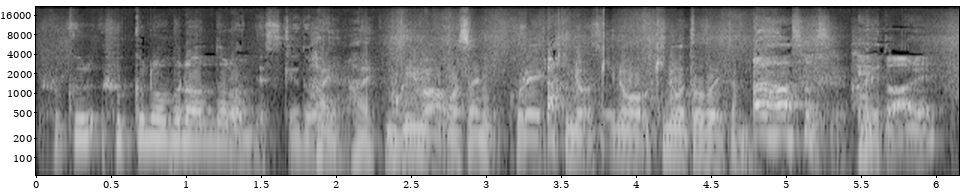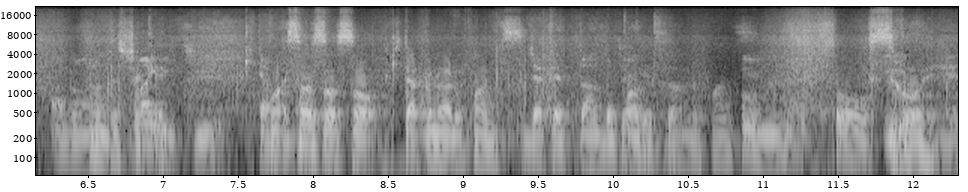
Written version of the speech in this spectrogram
服服のブランドなんですけど、はい、はい。僕今まさにこれ、昨日、昨日、昨日届いたんです。ああそうですね、はい。えっ、とあれ？あの何でしたっけ？毎日着たくなる。そうそうそう、着たくなるパンツ。ジャケットパンツ。パンツ。うん。そう。すごい。ですね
